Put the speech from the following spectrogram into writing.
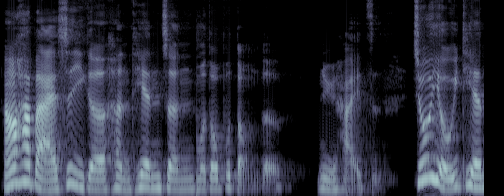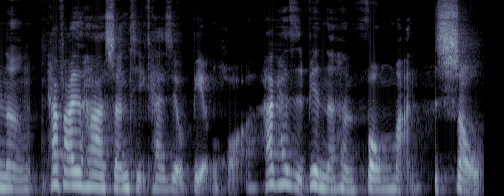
然后她本来是一个很天真、什么都不懂的女孩子，结果有一天呢，她发现她的身体开始有变化，她开始变得很丰满，手。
